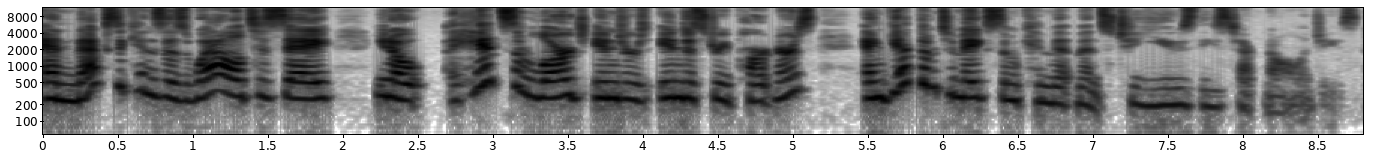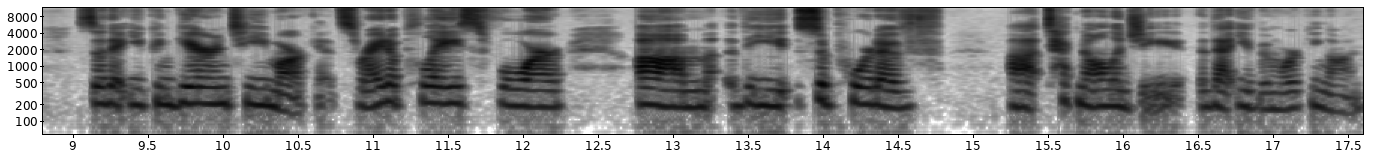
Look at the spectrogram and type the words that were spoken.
and mexicans as well to say you know hit some large industry partners and get them to make some commitments to use these technologies so that you can guarantee markets right? A place for um, the supportive uh, technology that you've been working on.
